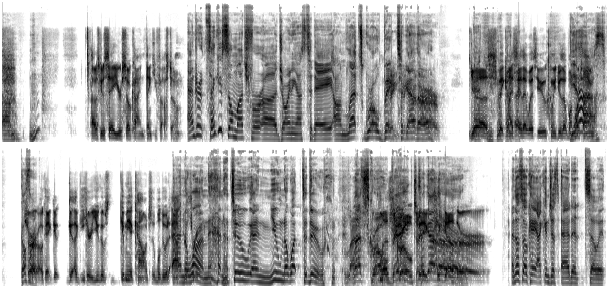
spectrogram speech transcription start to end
Um, I was going to say you're so kind. Thank you, Fausto. Andrew, thank you so much for uh, joining us today on Let's Grow Big, Together. Yes. Wait, can I say that with you? Can we do that one more Yeah. time? Go sure. for it. Okay. G- g- uh, here, you give give me a count. We'll do it after And a three. one and a two, and you know what to do. Let's grow Let's big grow big together. together. And that's okay. I can just edit so it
